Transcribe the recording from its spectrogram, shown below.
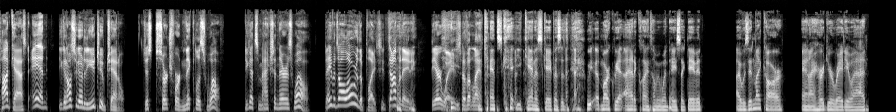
podcast. And you can also go to the YouTube channel. Just search for Nicholas Wealth you got some action there as well. David's all over the place. He's dominating the airwaves of Atlanta. You can't, escape, you can't escape us. we, uh, Mark, we had, I had a client tell me one day, he's like, David, I was in my car and I heard your radio ad.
